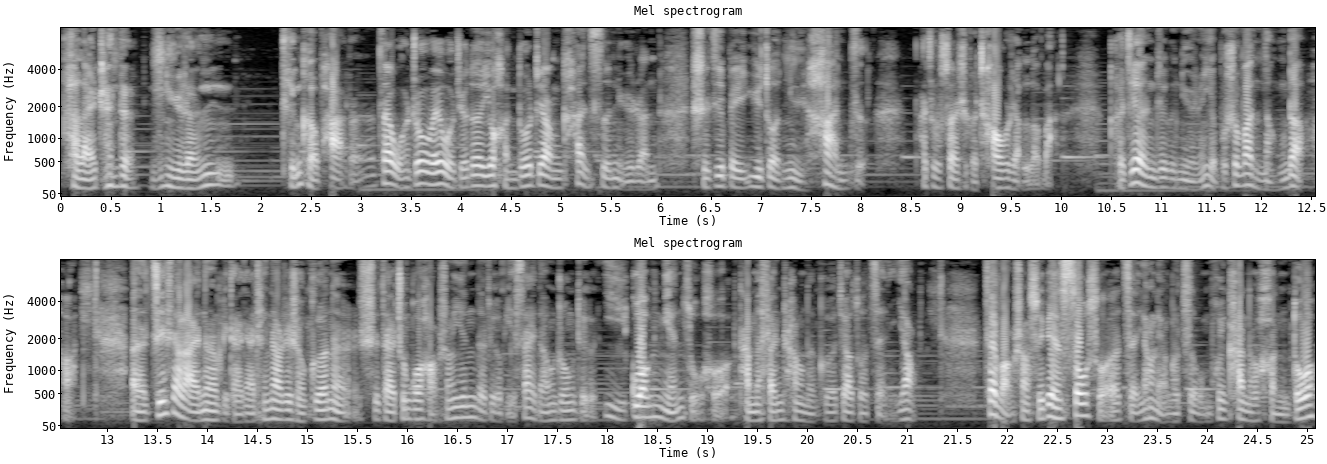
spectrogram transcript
看来真的女人挺可怕的，在我周围，我觉得有很多这样看似女人，实际被誉作女汉子，她就算是个超人了吧。可见这个女人也不是万能的哈。呃，接下来呢，给大家听到这首歌呢，是在中国好声音的这个比赛当中，这个易光年组合他们翻唱的歌叫做《怎样》。在网上随便搜索“怎样”两个字，我们会看到很多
